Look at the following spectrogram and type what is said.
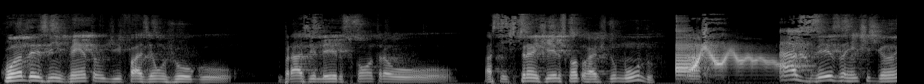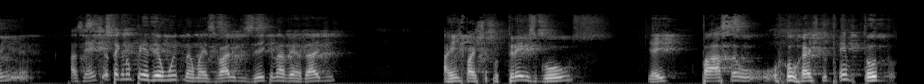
Quando eles inventam de fazer um jogo brasileiros contra o assim, estrangeiros contra o resto do mundo, às vezes a gente ganha. Assim, a gente até que não perdeu muito, não, mas vale dizer que, na verdade, a gente faz tipo três gols e aí passa o, o resto do tempo todo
